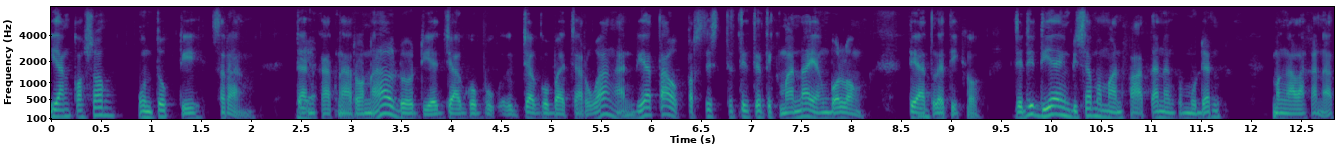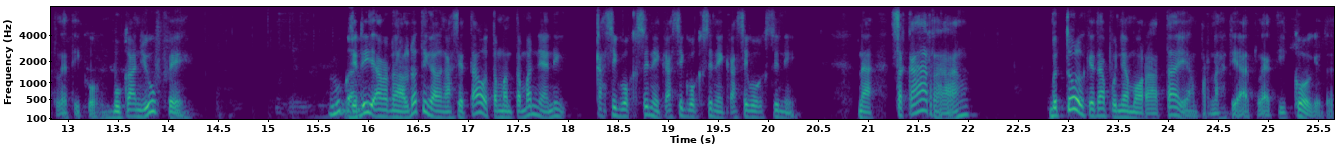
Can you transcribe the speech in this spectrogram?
yang kosong untuk diserang. Dan Iya. karena Ronaldo dia jago jago baca ruangan, dia tahu persis titik-titik mana yang bolong di Hmm. Atletico. Jadi dia yang bisa memanfaatkan dan kemudian mengalahkan Atletico, bukan Juve. Bukan. Jadi Ronaldo tinggal ngasih tahu teman-temannya nih kasih gua ke sini, kasih gua ke sini, kasih gua ke sini. Nah sekarang betul kita punya Morata yang pernah di Atletico gitu.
